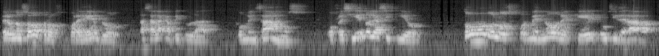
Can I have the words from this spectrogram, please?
Pero nosotros, por ejemplo, la sala capitular, comenzamos ofreciéndole a Siquio todos los pormenores que él consideraba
